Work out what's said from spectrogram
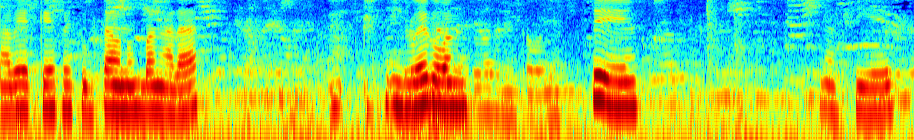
a ver qué resultado nos van a dar. Y luego van... Sí, así es.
